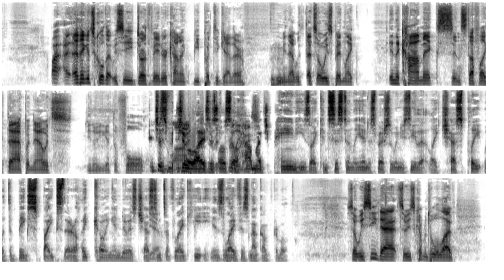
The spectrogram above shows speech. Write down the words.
I, I think it's cool that we see Darth Vader kind of be put together. I Mhm. mean, that was that's always been like in the comics and stuff like that, but now it's you know you get the full. it just line. visualizes also really how nice. much pain he's like consistently in, especially when you see that like chest plate with the big spikes that are like going into his chest Yeah. and stuff. Like he his life is not comfortable. So we see that. So he's coming to a alive.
